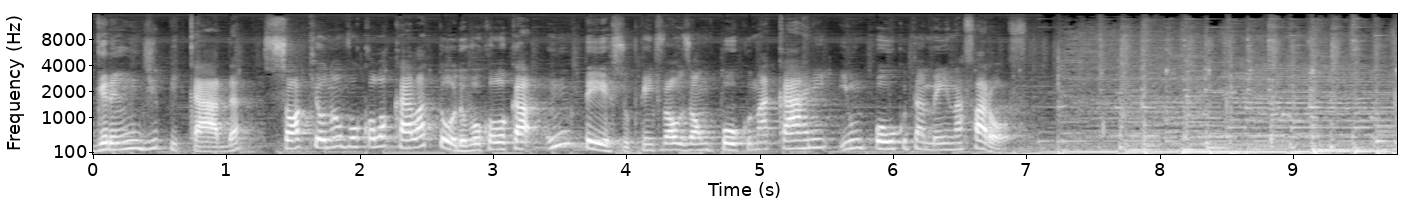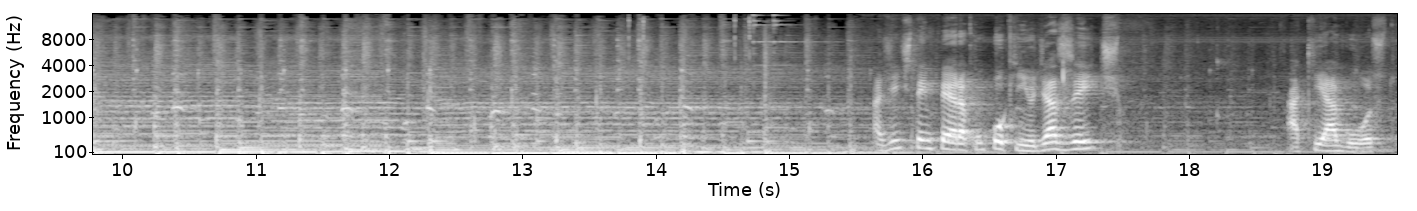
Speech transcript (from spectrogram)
grande picada, só que eu não vou colocar ela toda, eu vou colocar um terço, porque a gente vai usar um pouco na carne e um pouco também na farofa. A gente tempera com um pouquinho de azeite, aqui a gosto,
